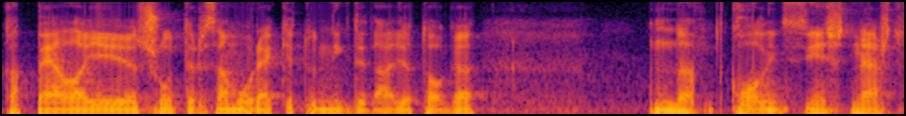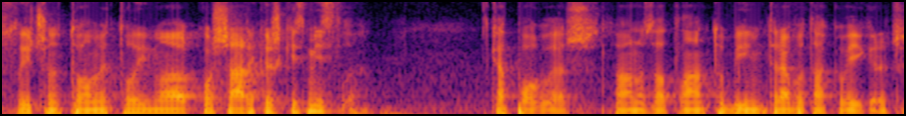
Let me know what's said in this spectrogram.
Kapela je šuter samo u reketu, nigde dalje od toga. Da. Collins nešto slično tome, to ima košarkaški smisla. Kad pogledaš, stvarno za Atlantu bi im trebao takav igrač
